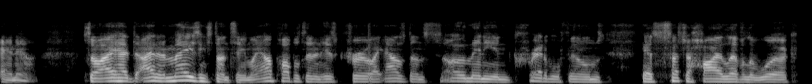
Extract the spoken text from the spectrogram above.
pan out. So I had I had an amazing stunt team, like Al Poppleton and his crew. Like Al's done so many incredible films. He has such a high level of work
